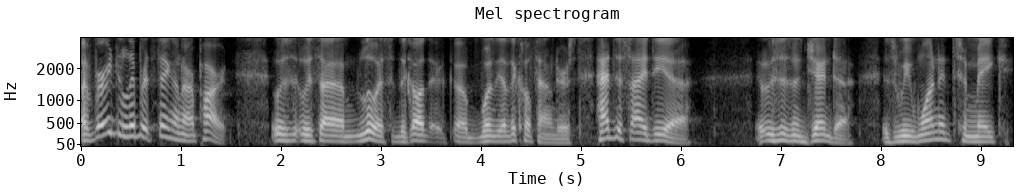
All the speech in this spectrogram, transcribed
a very deliberate thing on our part. It was it was um, Louis, the uh, one of the other co-founders, had this idea. It was his agenda. Is we wanted to make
